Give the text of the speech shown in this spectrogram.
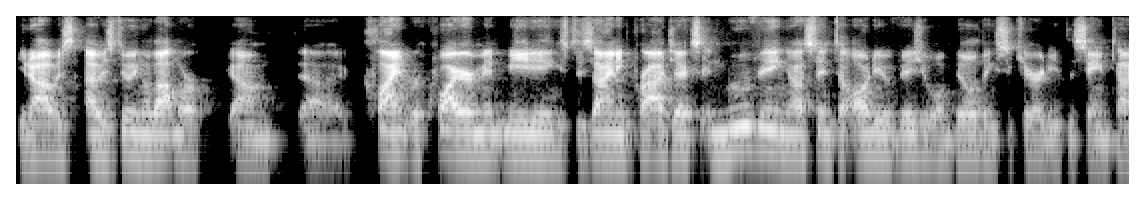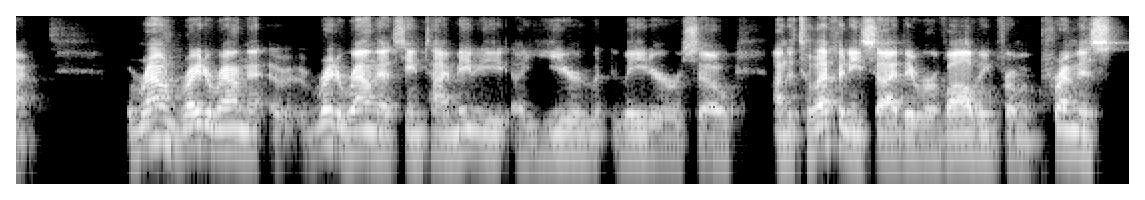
you know, I was I was doing a lot more um, uh, client requirement meetings, designing projects, and moving us into audiovisual building security at the same time. Around right around that uh, right around that same time, maybe a year later or so, on the telephony side, they were evolving from a premise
